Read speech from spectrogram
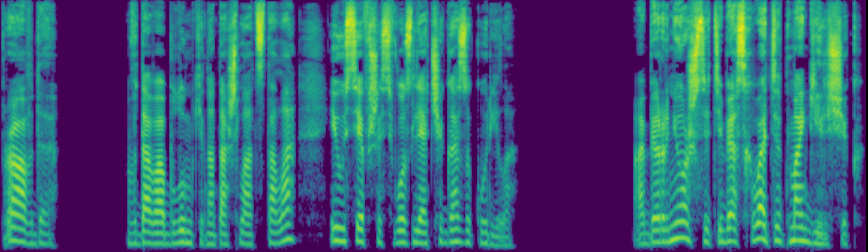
Правда. Вдова Блумкин отошла от стола и, усевшись возле очага, закурила. Обернешься, тебя схватит могильщик.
